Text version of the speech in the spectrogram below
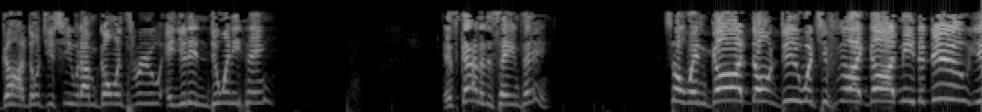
God, don't you see what I'm going through and you didn't do anything? It's kind of the same thing. So when God don't do what you feel like God need to do, you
